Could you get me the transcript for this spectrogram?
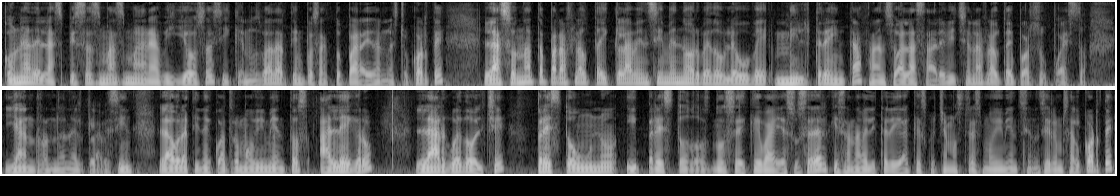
con una de las piezas más maravillosas y que nos va a dar tiempo exacto para ir a nuestro corte, la sonata para flauta y clave en si menor BW 1030, François Lazarevich en la flauta y por supuesto Jan Rondo en el clavecín. La obra tiene cuatro movimientos, alegro, largo e dolce, presto 1 y presto 2. No sé qué vaya a suceder, quizá Anabelita diga que escuchemos tres movimientos y nos iremos al corte,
